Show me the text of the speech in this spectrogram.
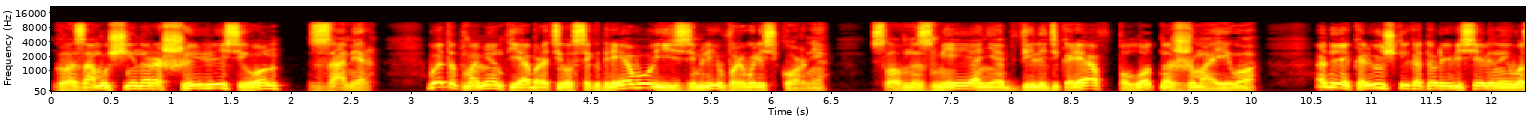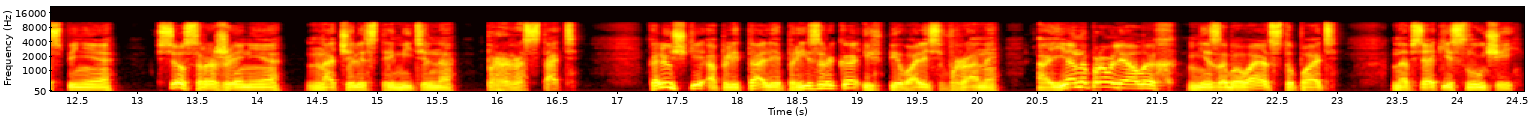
Глаза мужчины расширились, и он замер. В этот момент я обратился к древу, и из земли вырвались корни. Словно змеи, они обвили дикаря, плотно сжимая его. А две колючки, которые висели на его спине, все сражение начали стремительно прорастать. Колючки оплетали призрака и впивались в раны, а я направлял их, не забывая отступать. На всякий случай.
